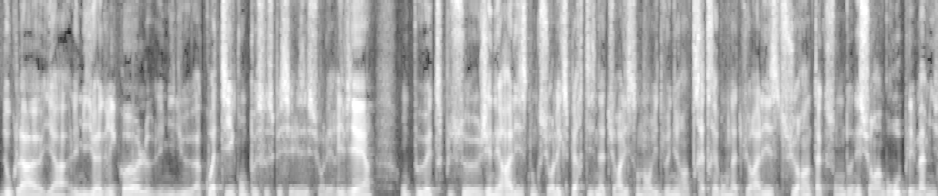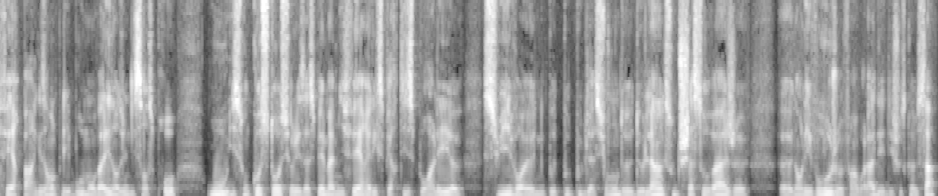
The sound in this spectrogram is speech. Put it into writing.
Donc là, il y a les milieux agricoles, les milieux aquatiques. On peut se spécialiser sur les rivières. On peut être plus euh, généraliste. Donc, sur l'expertise naturaliste, on a envie de devenir un très, très bon naturaliste sur un taxon donné sur un groupe, les mammifères, par exemple. Et boum, on va aller dans une licence pro où ils sont costauds sur les aspects mammifères et l'expertise pour aller euh, suivre une population de, lynx ou de chats sauvages euh, dans les Vosges, enfin voilà, des, choses comme ça.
